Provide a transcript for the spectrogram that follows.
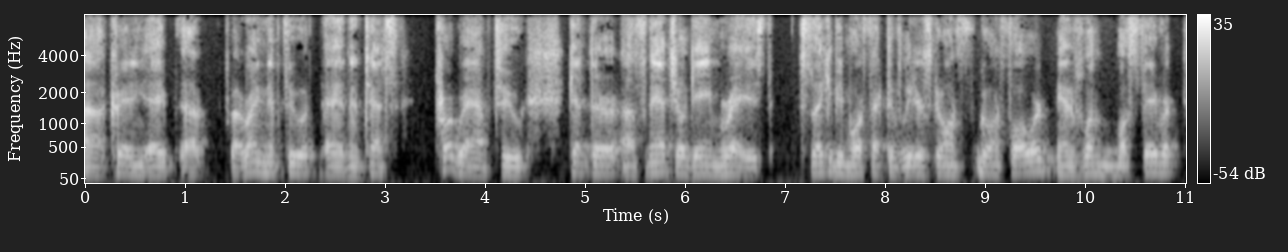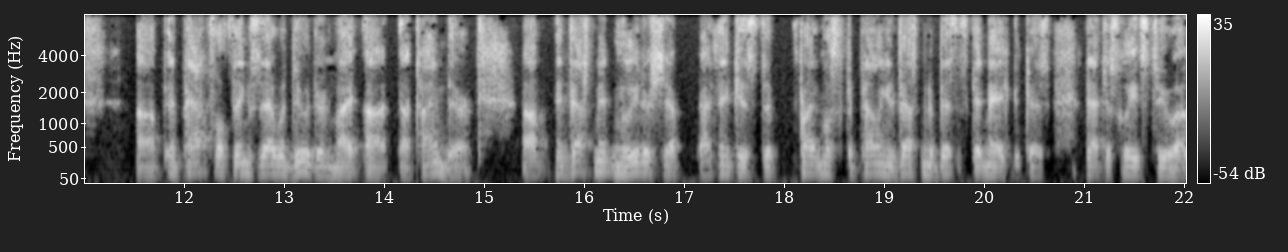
uh, creating a, uh, running them through an intense program to get their financial game raised so they could be more effective leaders going going forward. And one of the most favorite uh, impactful things that I would do during my uh, uh, time there. Uh, investment in leadership, I think, is the probably the most compelling investment a business can make because that just leads to uh,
